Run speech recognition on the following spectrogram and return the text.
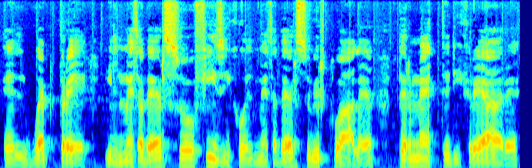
e il Web 3, il metaverso fisico e il metaverso virtuale, permette di creare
